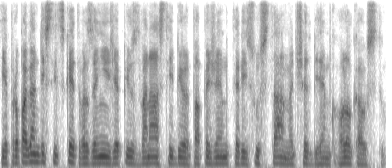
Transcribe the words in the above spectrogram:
je propagandistické tvrzení, že Pius XII. byl papežem, který zůstal mlčet během holokaustu.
